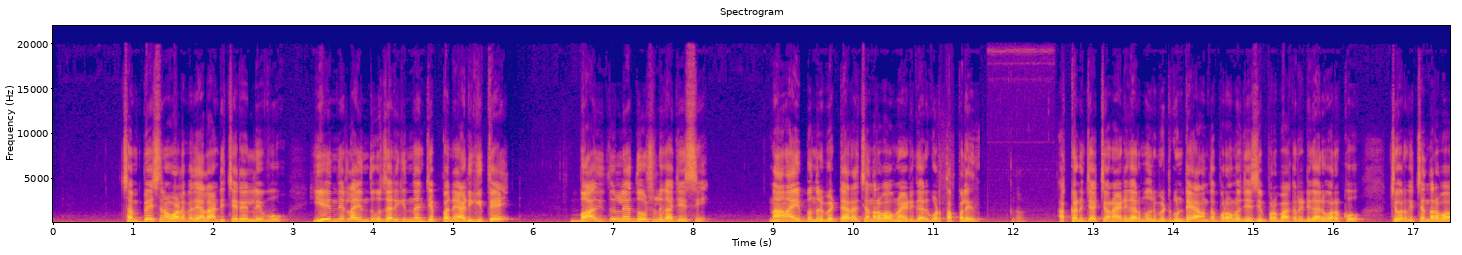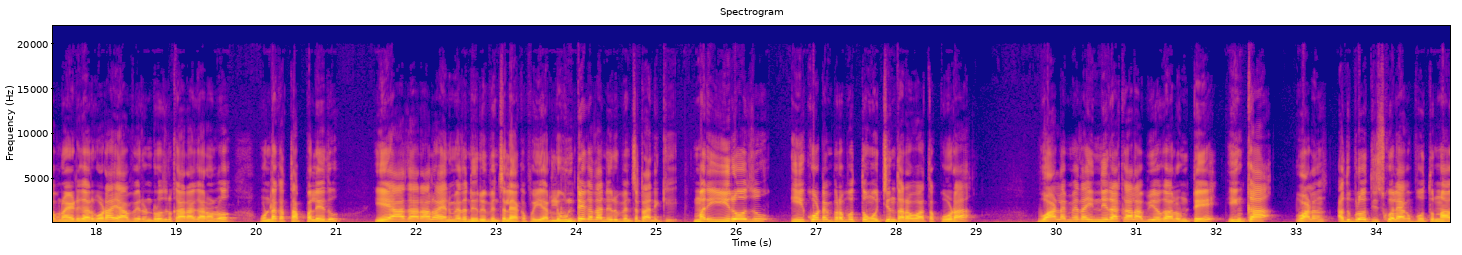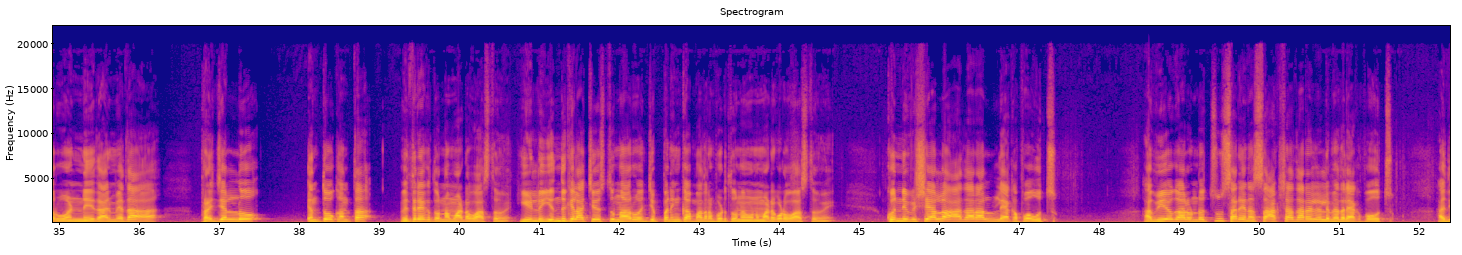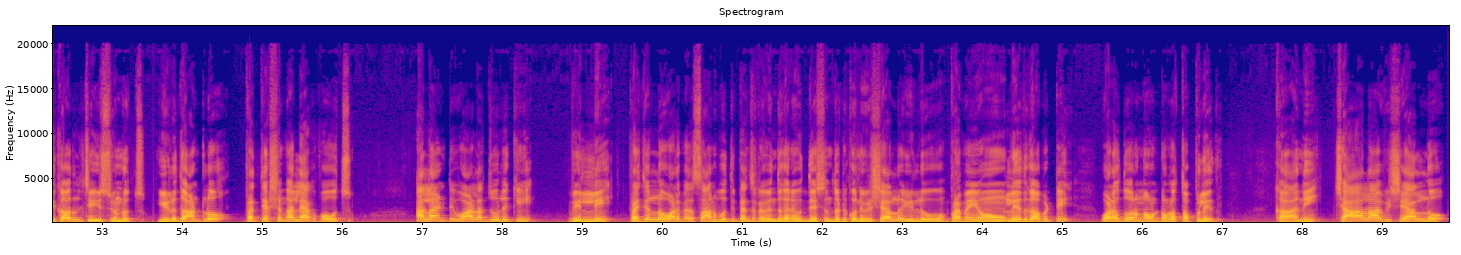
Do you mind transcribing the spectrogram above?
చంపేసిన వాళ్ళ మీద ఎలాంటి చర్యలు లేవు? ఏంది ఇట్లా ఎందుకు జరిగిందని చెప్పని అడిగితే బాధితులనే దోషులుగా చేసి నానా ఇబ్బందులు పెట్టారు. చంద్రబాబు నాయుడు గారు కూడా తప్పలేదు. అక్కడి నుంచి అచ్చెన్నాయుడు గారు మొదలుపెట్టుకుంటే అనంతపురంలో జేసీ ప్రభాకర్ రెడ్డి గారి వరకు చివరికి చంద్రబాబు నాయుడు గారు కూడా యాభై రెండు రోజులు కారాగారంలో ఉండక తప్పలేదు. ఏ ఆధారాలు ఆయన మీద నిరూపించలేకపోయారు. ఉంటే కదా నిరూపించడానికి మరి ఈరోజు ఈ కూటమి ప్రభుత్వం వచ్చిన తర్వాత కూడా వాళ్ళ మీద ఇన్ని రకాల అభియోగాలు ఉంటే ఇంకా వాళ్ళని అదుపులో తీసుకోలేకపోతున్నారు అనే దాని మీద ప్రజల్లో ఎంతో కొంత వ్యతిరేకత ఉన్నమాట వాస్తవమే. వీళ్ళు ఎందుకు ఇలా చేస్తున్నారు అని చెప్పని ఇంకా మదన పడుతున్న కూడా వాస్తవమే. కొన్ని విషయాల్లో ఆధారాలు లేకపోవచ్చు. అభియోగాలు ఉండొచ్చు సరైన సాక్ష్యాధారాలు వీళ్ళ మీద లేకపోవచ్చు. అధికారులు చేయిస్తూ ఉండొచ్చు. వీళ్ళు దాంట్లో ప్రత్యక్షంగా లేకపోవచ్చు. అలాంటి వాళ్ళ జోలికి వెళ్ళి ప్రజల్లో వాళ్ళ మీద సానుభూతి పెంచడం ఎందుకనే ఉద్దేశంతో కొన్ని విషయాల్లో వీళ్ళు ప్రమేయం లేదు కాబట్టి వాళ్ళకు దూరంగా ఉండటంలో తప్పు లేదు. కానీ చాలా విషయాల్లో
